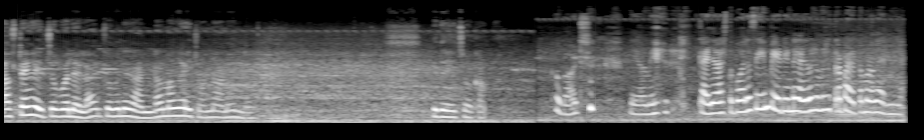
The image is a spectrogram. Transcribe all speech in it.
ലാസ്റ്റ് ടൈം കഴിച്ച പോലെയല്ല. എനിക്ക് തോന്നുന്നു രണ്ടെണ്ണം കഴിച്ചോണ്ടാണോ എന്തോ. ഇത് കഴിച്ചു നോക്കാം. God. ദൈവമേ കഴിഞ്ഞ വർഷത്തെ പോലെ സെയിം പേടിയുണ്ട്. കഴിഞ്ഞ വർഷം ഇത്ര പഴുത്ത കാര്യമില്ല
